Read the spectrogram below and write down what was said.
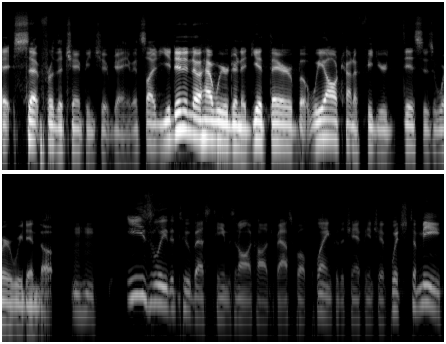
except for the championship game. It's like you didn't know how we were going to get there, but we all kind of figured this is where we'd end up. hmm Easily the two best teams in all of college basketball playing for the championship, which to me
